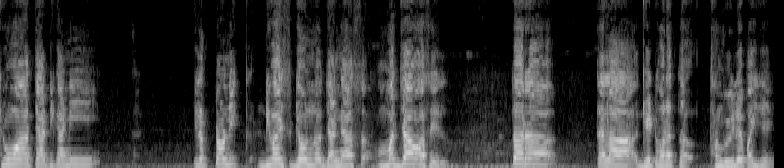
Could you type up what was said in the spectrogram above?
किंवा त्या ठिकाणी इलेक्ट्रॉनिक डिव्हाइस घेऊन जाण्यास मज्जाव असेल तर त्याला गेटवरच थांबविले पाहिजे.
